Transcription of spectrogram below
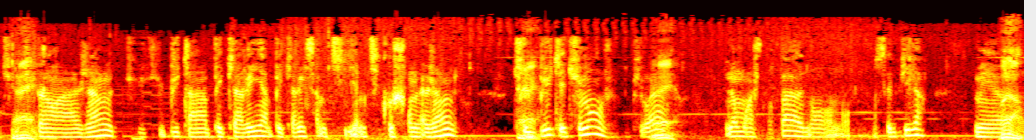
tu, Ouais. tu vas dans la jungle, tu, tu butes un pécari, un pécari c'est un petit, un petit cochon de la jungle. Tu Ouais. le butes et tu manges. Et puis voilà. Ouais. Non, moi je pars pas dans, dans, dans cette vie-là. Mais euh, Voilà.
